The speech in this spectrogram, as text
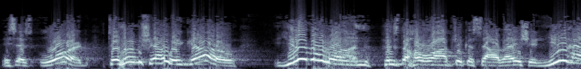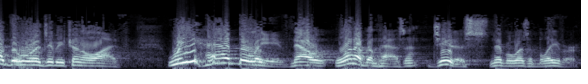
He says, Lord, to whom shall we go? You're the one who's the whole object of salvation. You have the words of eternal life. We have believed. Now, one of them hasn't. Judas never was a believer.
